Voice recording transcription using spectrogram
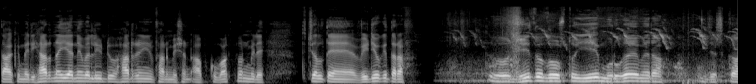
ताकि मेरी हर नई आने वाली वीडियो हर नई इन्फॉर्मेशन आपको वक्त पर मिले। तो चलते हैं वीडियो की तरफ़। तो जी तो दोस्तों, ये मुर्गा है मेरा, जिसका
